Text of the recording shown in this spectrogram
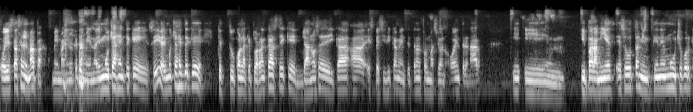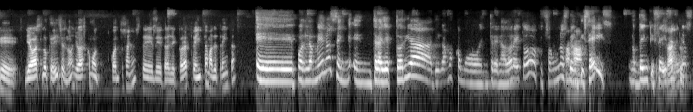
hoy estás en el mapa. Me imagino que también hay mucha gente que, sí, hay mucha gente que, que tú, con la que tú arrancaste que ya no se dedica a específicamente transformación o entrenar. Y, y, y para mí eso también tiene mucho porque llevas lo que dices, ¿no? Llevas como, ¿cuántos años de, de trayectoria? ¿30? ¿Más de 30? Eh, por lo menos en, en, trayectoria, digamos, como entrenadora y todo, son unos 26, unos 26 años.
